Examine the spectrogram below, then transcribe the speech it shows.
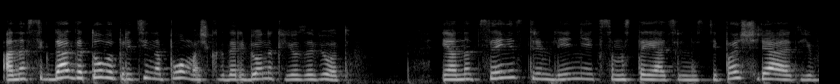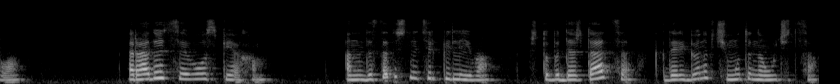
Она всегда готова прийти на помощь, когда ребенок ее зовет. И она ценит стремление к самостоятельности, поощряет его, радуется его успехам. Она достаточно терпелива, чтобы дождаться, когда ребенок чему-то научится,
